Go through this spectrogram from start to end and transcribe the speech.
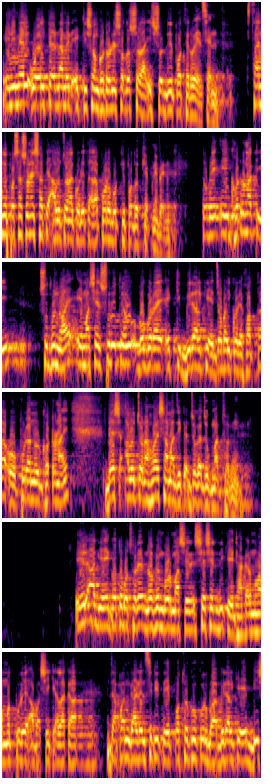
এনিম্যাল ওয়েলফেয়ার নামের একটি সংগঠনের সদস্যরা ঈশ্বরদীর পথে রয়েছেন। স্থানীয় প্রশাসনের সাথে আলোচনা করে তারা পরবর্তী পদক্ষেপ নেবেন। তবে এই ঘটনাটি শুধু নয়, এ মাসের শুরুতেও বগুড়ায় একটি বিড়ালকে জবাই করে হত্যা ও পুরানোর ঘটনায় বেশ আলোচনা হয় সামাজিক যোগাযোগ মাধ্যমে। এর আগে গত বছরের নভেম্বর মাসের শেষের দিকে ঢাকার মোহাম্মদপুরে আবাসিক এলাকা জাপান গার্ডেন সিটিতে পথকুকুর বা বিড়ালকে বিষ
